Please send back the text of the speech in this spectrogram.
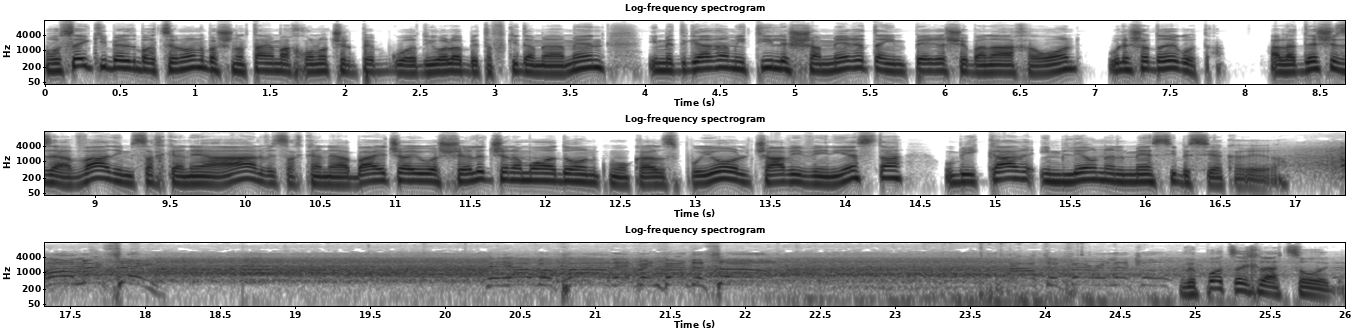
רוסי קיבל את ברצלונה בשנתיים האחרונות של פפ גוורדיולה בתפקיד המאמן, עם אתגר אמיתי לשמר את האימפריה שבנה האחרון ולשדרג אותה. על הדשא זה עבד עם שחקני העל ושחקני הבית שהיו השלד של המועדון, כמו קרלס פויול, צ'אבי ואיניאסטה, ובעיקר עם ליאונל מסי בשיא הקריירה. Oh. ופה צריך לעצור רגע,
